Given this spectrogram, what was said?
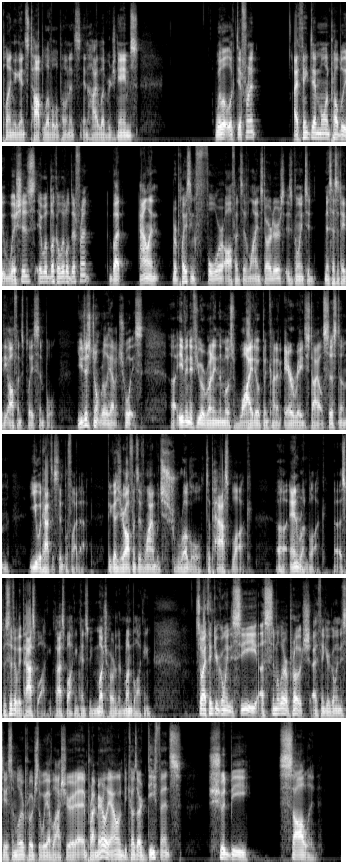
playing against top level opponents in high leverage games. Will it look different? I think Dan Mullen probably wishes it would look a little different, but Alan, replacing four offensive line starters is going to necessitate the offense play simple. You just don't really have a choice. Uh, even if you were running the most wide open kind of air raid style system, you would have to simplify that because your offensive line would struggle to pass block uh, and run block, uh, specifically pass blocking. Pass blocking tends to be much harder than run blocking. So I think you're going to see a similar approach. I think you're going to see a similar approach that we have last year, and primarily, Alan, because our defense should be solid,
